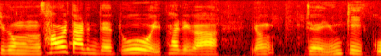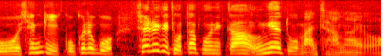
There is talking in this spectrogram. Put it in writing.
지금 4월 달인데도 이파리가 영, 이제 윤기 있고 생기 있고 그리고 세력이 좋다 보니까 응애도 많지 않아요.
